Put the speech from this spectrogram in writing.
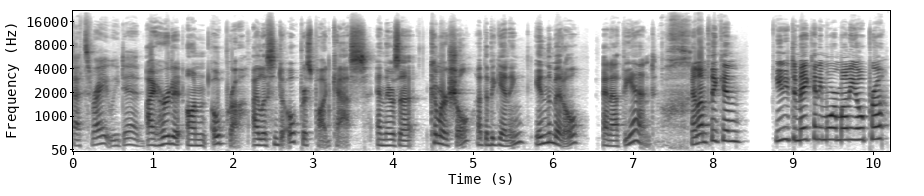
That's right, we did. I heard it on Oprah. I listened to Oprah's podcasts, and there's a commercial at the beginning, in the middle, and at the end. And I'm thinking, you need to make any more money, Oprah?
